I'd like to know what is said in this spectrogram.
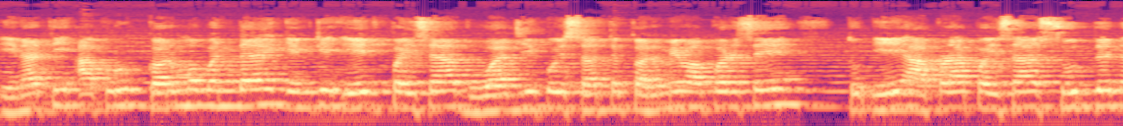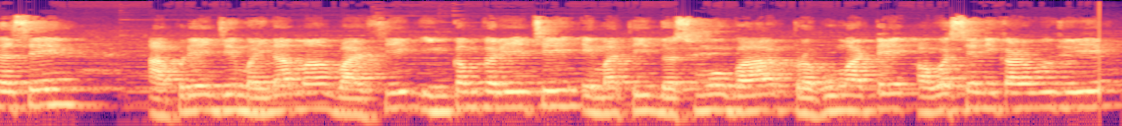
એનાથી આપણું કર્મ બંધાય, કેમ કે એ જ પૈસા ભુવાજી કોઈ સત કર્મે વાપરશે, તો એ આપણા પૈસા શુદ્ધ થશે. આપણે જે મહિનામાં વાર્ષિક ઇન્કમ કરીએ છીએ, એમાંથી દસમો ભાગ પ્રભુ માટે અવશ્ય નીકાળવો જોઈએ.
